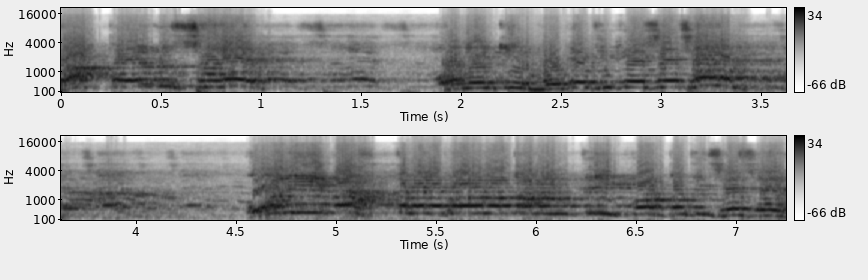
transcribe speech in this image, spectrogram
ডক্টর সাহেব, উনি কি ভোটে জিতে এসেছেন? উনি বাস্তবে পদ্ধতি এসেছেন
